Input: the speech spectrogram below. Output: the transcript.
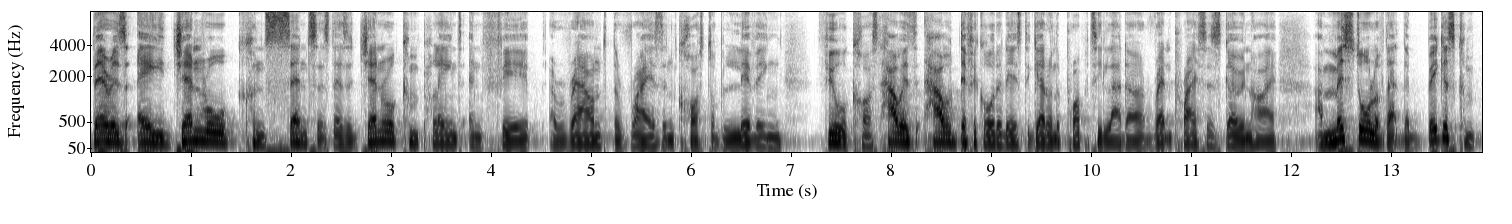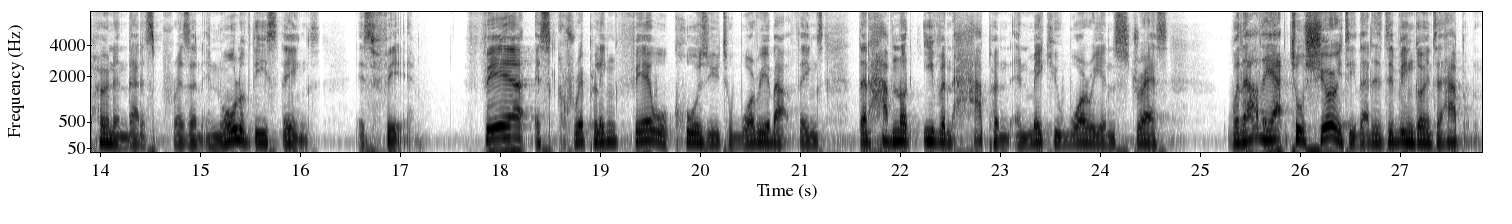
There is a general consensus, there's a general complaint and fear around the rise in cost of living fuel cost, how is how difficult it is to get on the property ladder, rent prices going high. Amidst all of that, the biggest component that is present in all of these things is fear. Fear is crippling. Fear will cause you to worry about things that have not even happened and make you worry and stress without the actual surety that it's even going to happen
